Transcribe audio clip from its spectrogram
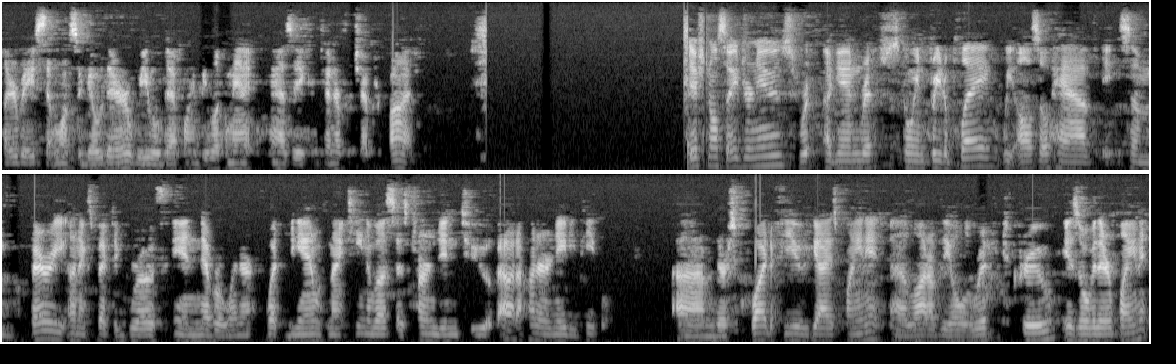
player base that wants to go there, we will definitely be looking at it as a contender for Chapter 5. Additional Sager news, again, Rift's going free to play. We also have some very unexpected growth in Neverwinter. What began with 19 of us has turned into about 180 people. Um, there's quite a few guys playing it. A lot of the old Rift crew is over there playing it.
